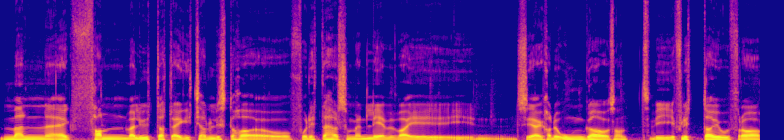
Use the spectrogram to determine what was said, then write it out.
Men jeg fant vel ut at jeg ikke hadde lyst til å, ha, å få dette her som en levevei, siden jeg hadde unger og sånt. Vi flytta jo fra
